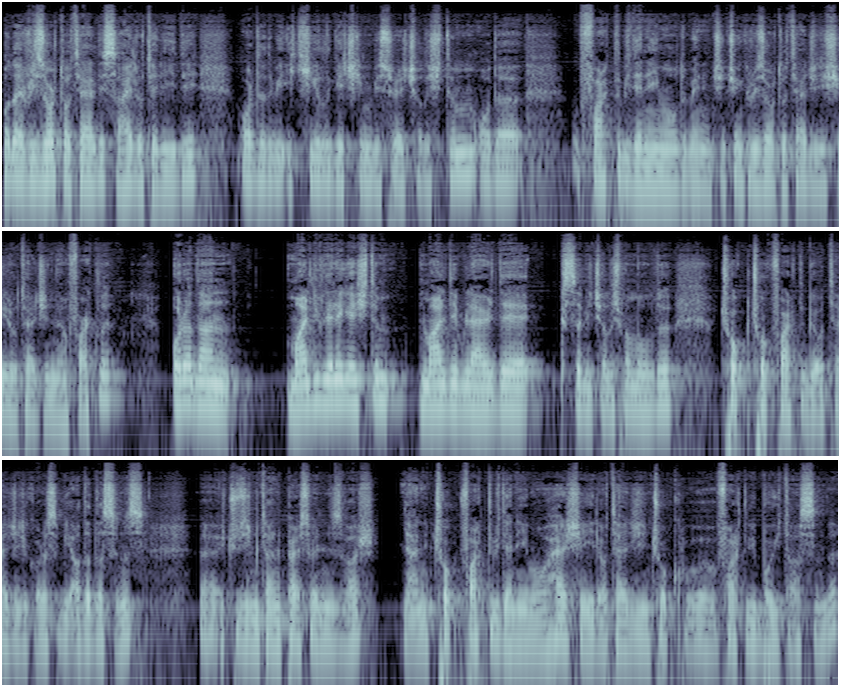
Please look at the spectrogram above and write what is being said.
O da resort oteldi, sahil oteliydi. Orada da bir iki yılı geçkin bir süre çalıştım. O da farklı bir deneyim oldu benim için. Çünkü resort otelciliği şehir otelciliğinden farklı. Oradan Maldivlere geçtim. Maldivler'de kısa bir çalışmam oldu. Çok çok farklı bir otelcilik orası. Bir adadasınız. Ee, 320 tane personeliniz var. Yani çok farklı bir deneyim o. Her şeyiyle otelciliğin çok e, farklı bir boyutu aslında.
